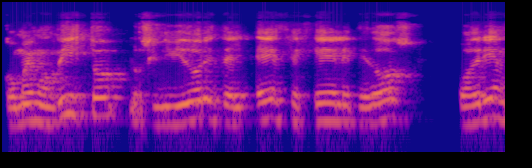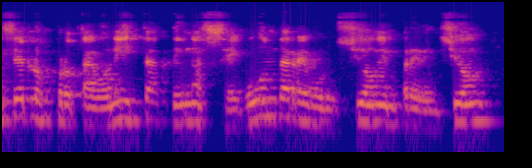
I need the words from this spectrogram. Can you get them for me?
Como hemos visto, los inhibidores del SGLT2 podrían ser los protagonistas de una segunda revolución en prevención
